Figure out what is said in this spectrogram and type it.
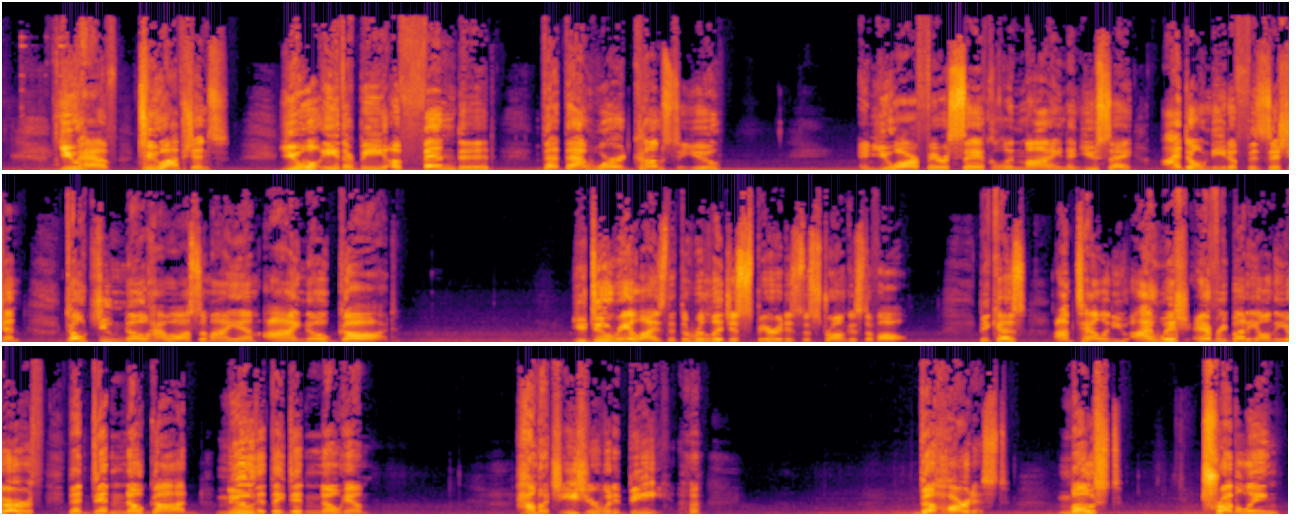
you have two options. You will either be offended that that word comes to you and you are Pharisaical in mind and you say, I don't need a physician. Don't you know how awesome I am? I know God. You do realize that the religious spirit is the strongest of all. Because I'm telling you, I wish everybody on the earth that didn't know God knew that they didn't know Him. How much easier would it be? the hardest, most troubling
